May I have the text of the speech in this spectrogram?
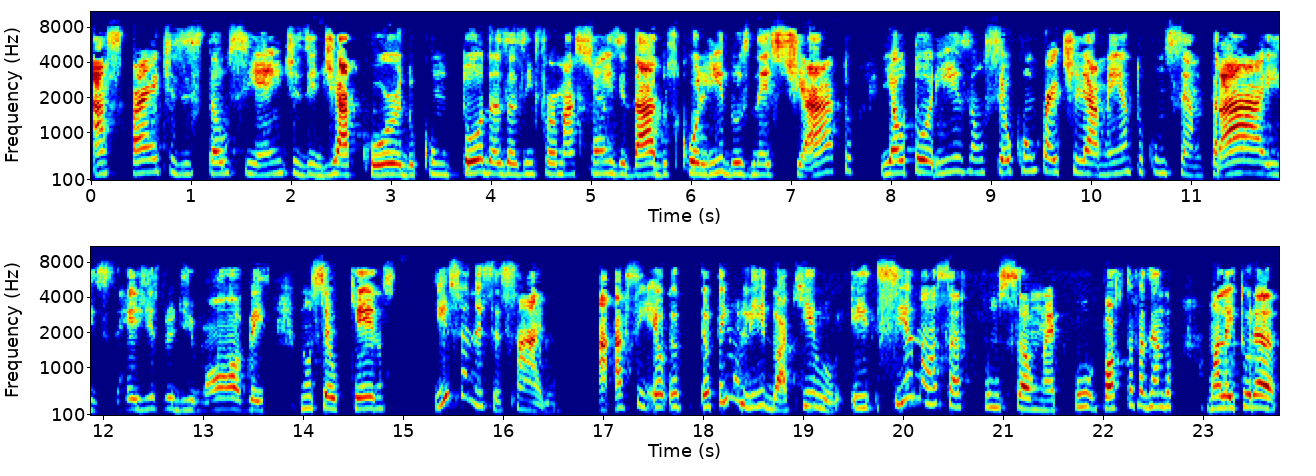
As partes estão cientes e de acordo com todas as informações e dados colhidos neste ato e autorizam seu compartilhamento com centrais, registro de imóveis, não sei o quê. Isso é necessário? Assim, eu, eu, eu, tenho lido aquilo e se a nossa função é. Posso estar fazendo uma leitura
